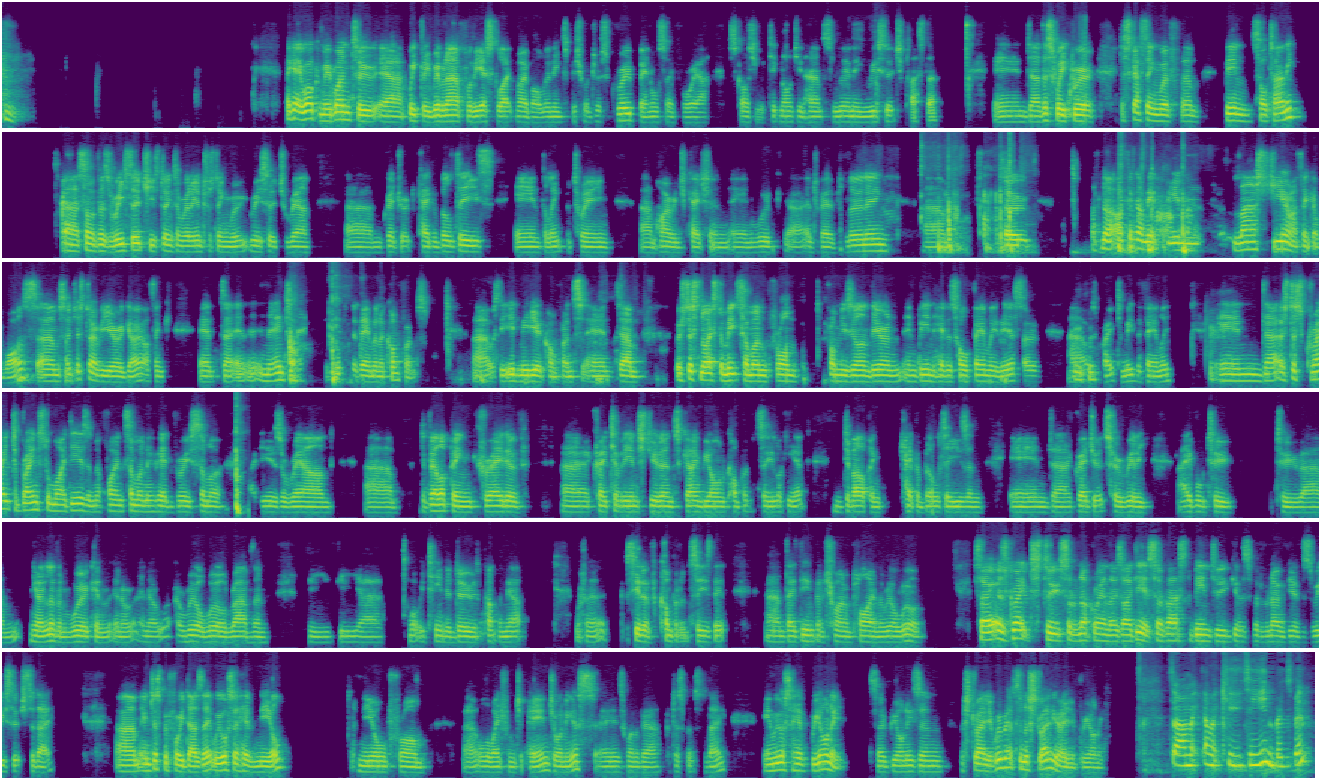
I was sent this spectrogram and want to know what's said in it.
Okay, welcome everyone to our weekly webinar for the ASCILITE Mobile Learning Special Interest Group and also for our Scholarship of Technology Enhanced Learning Research Cluster. And uh, this week we're discussing with um, Ben Soltani uh, some of his research. He's doing some really interesting re research around um, graduate capabilities and the link between um, higher education and work uh, integrated learning. Um, so no, I think I met Ben last year, I think it was. Um, so just over a year ago, I think at uh, in, in Amsterdam in a conference. Uh, it was the Ed Media conference, and um, it was just nice to meet someone from from New Zealand there, and, and Ben had his whole family there, so uh, it was great to meet the family. And uh, it was just great to brainstorm ideas and to find someone who had very similar ideas around um, developing creative uh, creativity in students, going beyond competency, looking at developing capabilities and and uh, graduates who are really able to to um, you know live and work in in, a, in a, a, real world rather than the the uh, what we tend to do is pump them out with a set of competencies that um, they then got to try and apply in the real world. So it was great to sort of knock around those ideas. So I've asked Ben to give us a bit of an overview of his research today. Um, and just before he does that, we also have Neil, Neil from uh, all the way from Japan, joining us as one of our participants today. And we also have Brioni. So Brioni's in Australia. Whereabouts in Australia are you, Brioni? So I'm at, I'm at QUT in Brisbane.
